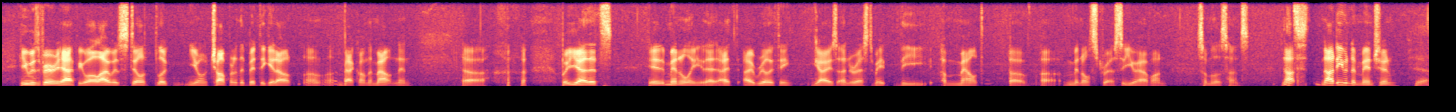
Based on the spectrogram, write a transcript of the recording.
he was very happy while I was still look you know chomping at the bit to get out uh, back on the mountain. And uh, but yeah, that's it, mentally that I I really think guys underestimate the amount of uh, mental stress that you have on some of those hunts. Not not even to mention yeah.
